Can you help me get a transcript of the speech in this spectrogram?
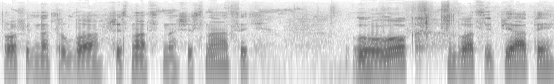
профільна труба 16 на 16, уголок 25. М.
